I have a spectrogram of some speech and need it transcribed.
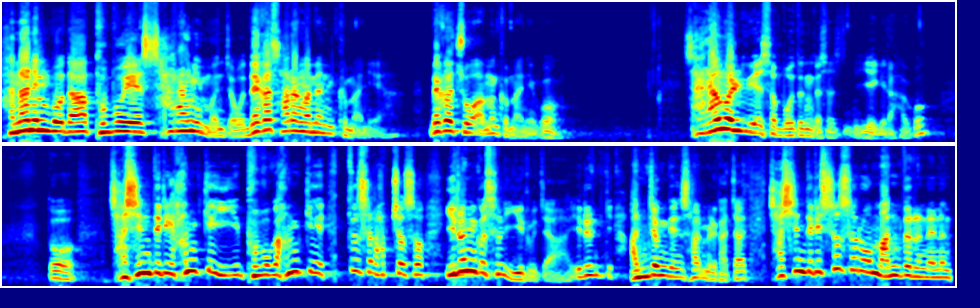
하나님보다 부부의 사랑이 먼저고 내가 사랑하면 그만이야. 내가 좋아하면 그만이고 사랑을 위해서 모든 것을 얘기를 하고 또 자신들이 함께 이 부부가 함께 뜻을 합쳐서 이런 것을 이루자 이런 안정된 삶을 갖자 자신들이 스스로 만들어내는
